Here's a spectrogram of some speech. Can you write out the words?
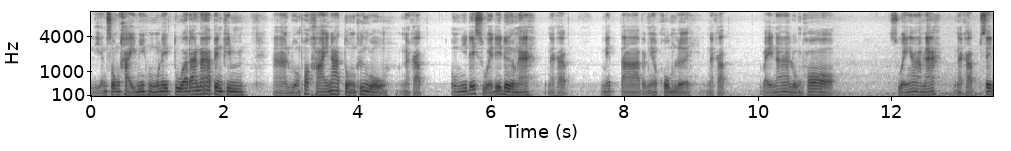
เหรียญทรงไข่มีหูในตัวด้านหน้าเป็นพิมพ์หลวงพ่อคล้ายหน้าตรงครึ่งวงนะครับ องค์นี้ได้สวยได้เดิมนะนะครับ เม็ดตาแบบนี้คมเลยนะครับ ใบหน้าหลวงพ่อสวยงามนะนะครับ เส้น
